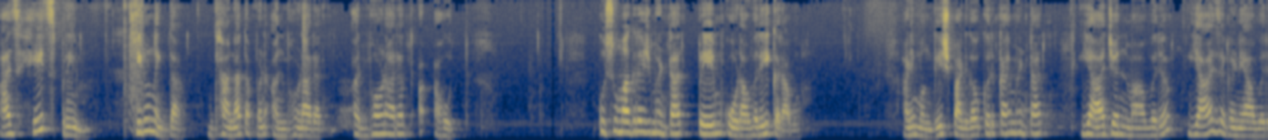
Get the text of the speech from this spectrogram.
आज हेच प्रेम फिरून एकदा ध्यानात आपण अनुभवणार अनुभवणार आहोत. कुसुमाग्रज म्हणतात प्रेम कोणावरही करावं. आणि मंगेश पाडगावकर काय म्हणतात या जन्मावर या जगण्यावर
